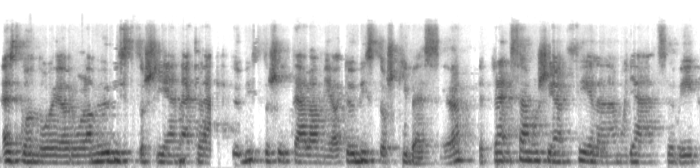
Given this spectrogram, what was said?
ezt gondolja rólam, ő biztos ilyennek lát, ő biztos utála miatt, ő biztos kibeszél. Számos ilyen félelem, hogy átszövi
